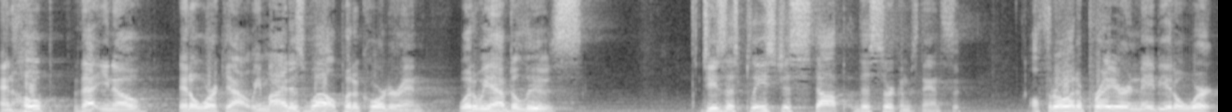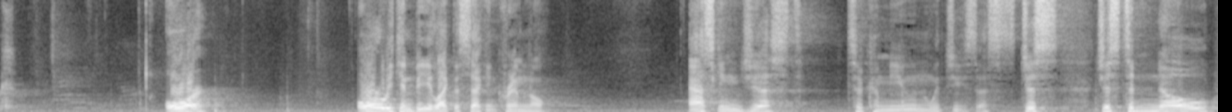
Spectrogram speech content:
And hope that, you know, it'll work out. We might as well put a quarter in. What do we have to lose? Jesus, please just stop this circumstance. I'll throw out a prayer and maybe it'll work. Or, or we can be like the second criminal, asking just to commune with Jesus, just, just to know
